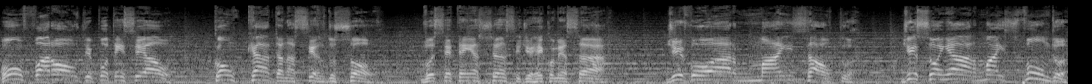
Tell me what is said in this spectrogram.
um farol de potencial. Com cada nascer do sol, você tem a chance de recomeçar, de voar mais alto, de sonhar mais fundo.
